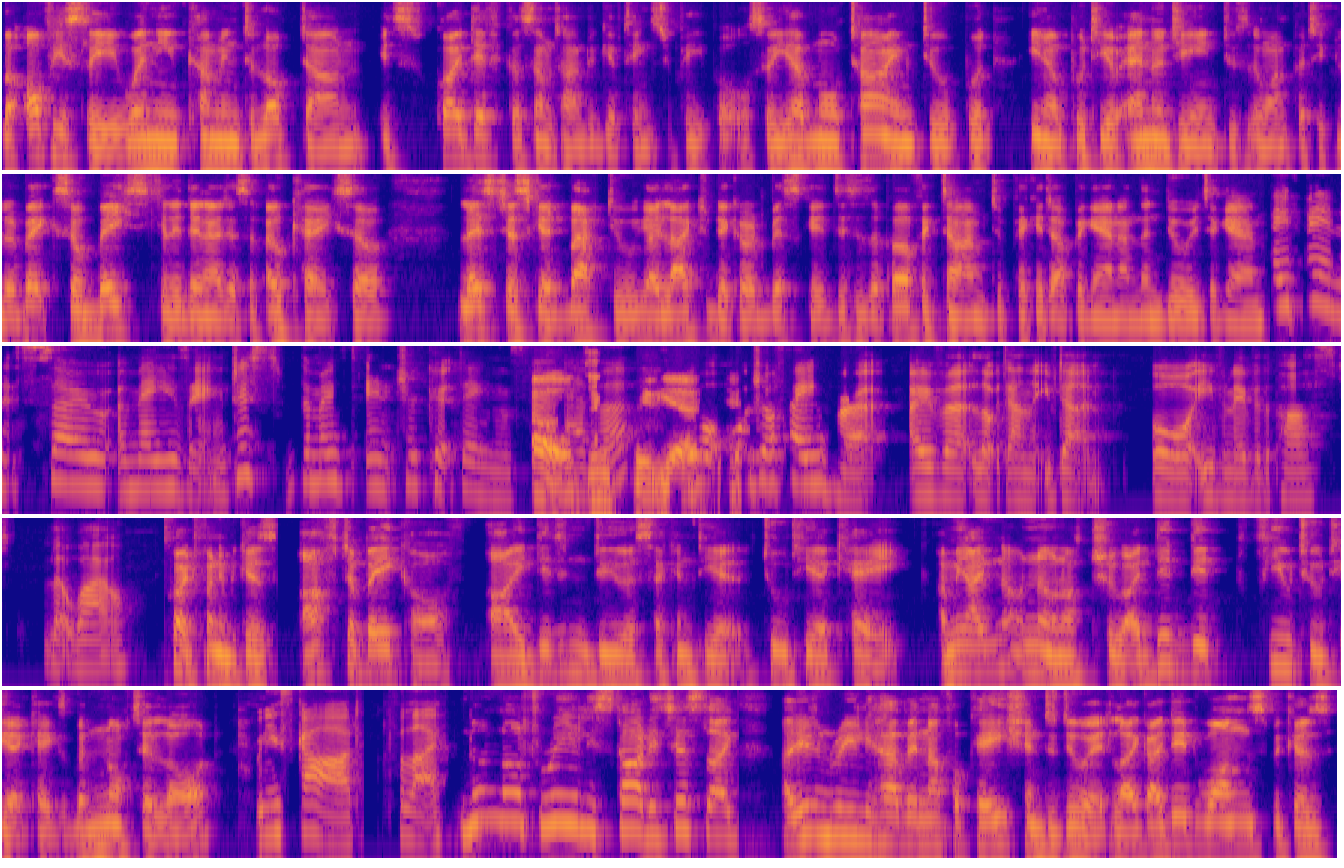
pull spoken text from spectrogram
But obviously when you come into lockdown it's quite difficult sometimes to give things to people. So you have more time to put you know put your energy into the one particular bake. So basically then i just said okay so let's just get back to i like to decorate biscuits. This is the perfect time to pick it up again and then do it again. They've been so amazing. Just the most intricate things oh ever. thank you. Yeah, what, yeah. what's your favorite over lockdown that you've done or even over the past little while? It's quite funny because after bake off i didn't do a second tier two tier cake. I mean i no no not true. I did did few two tier cakes, but not a lot. Were you scarred for life? No, not really scarred. It's just like I didn't really have enough occasion to do it. Like I did once because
